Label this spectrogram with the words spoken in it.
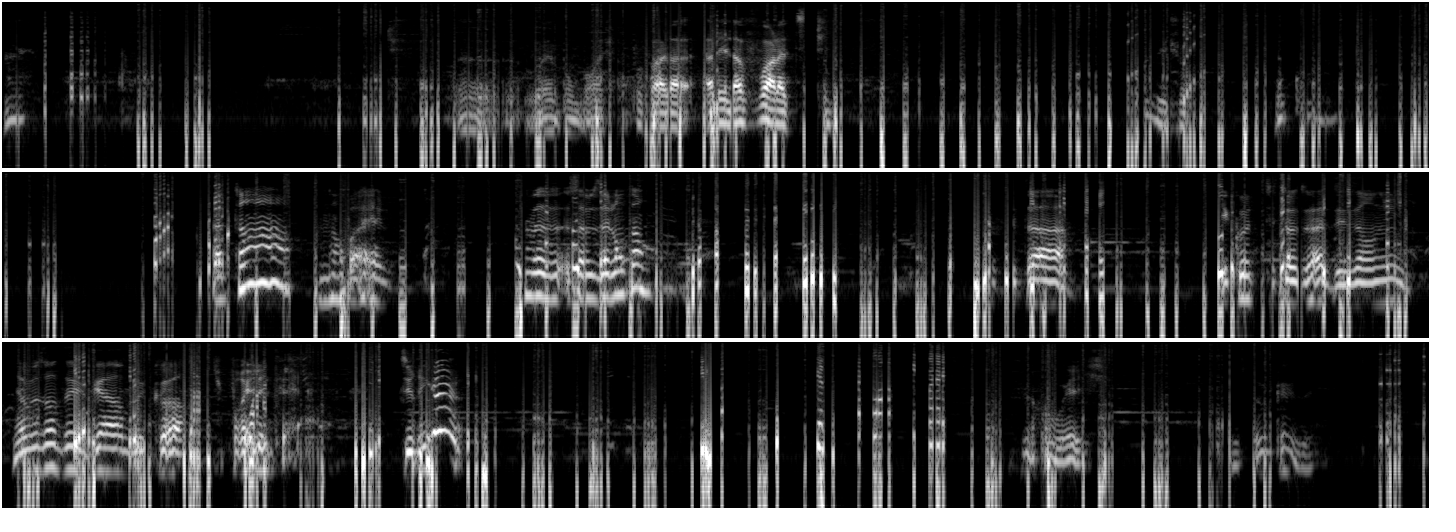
Ouais. Euh, ouais, bon, bref, peut pas aller la voir, la petite Attends Non, pas elle. Ça faisait longtemps. Tard. Écoute, si toi as des ennuis, il y a besoin de garde de corps. Tu pourrais l'aider. Tu rigoles? Non, wesh.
